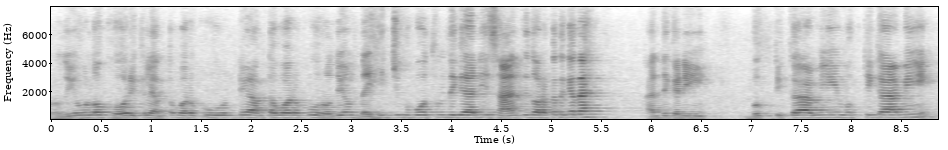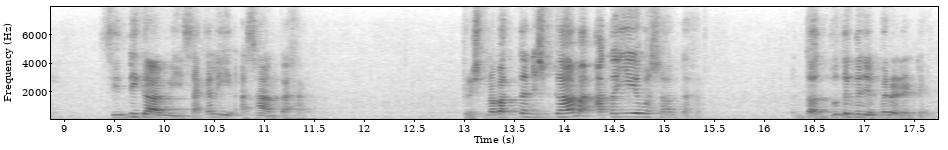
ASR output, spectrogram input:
హృదయంలో కోరికలు ఎంతవరకు ఉంటే అంతవరకు హృదయం దహించుకుపోతుంది కానీ శాంతి దొరకదు కదా. అందుకని భుక్తికామి ముక్తికామి సిద్ధికామి సకలి అశాంత. కృష్ణభక్త నిష్కామ అతయేవ శాంత ఎంత అద్భుతంగా చెప్పారంటే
